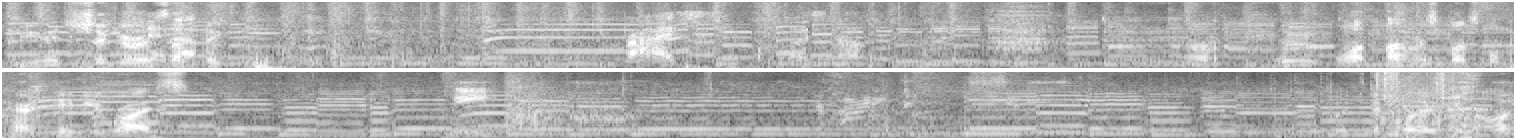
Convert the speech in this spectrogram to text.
Have you had sugar or Shut up. something? Rice. Close enough. Oh, who? What unresponsible parent gave you rice? Me. Put the clothing on.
